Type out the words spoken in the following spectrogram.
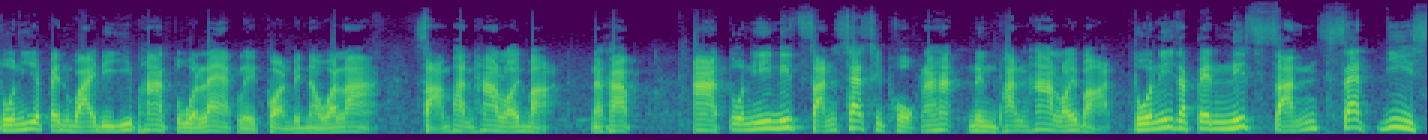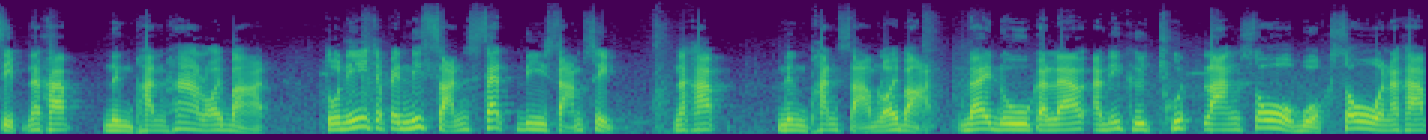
ตัวนี้จะเป็น YD25 ตัวแรกเลยก่อนเป็นนาวาร่า3,500 บาทนะครับอ่าตัวนี้นิสสัน Z16 นะฮะ 1,500 บาท ตัวนี้จะเป็นนิสสัน Z20 นะครับ 1,500 บาท ตัวนี้จะเป็นนิสสัน ZD30 นะครับ 1,300 บาท ได้ดูกันแล้ว อันนี้คือชุดรางโซ่บวกโซ่นะครับ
